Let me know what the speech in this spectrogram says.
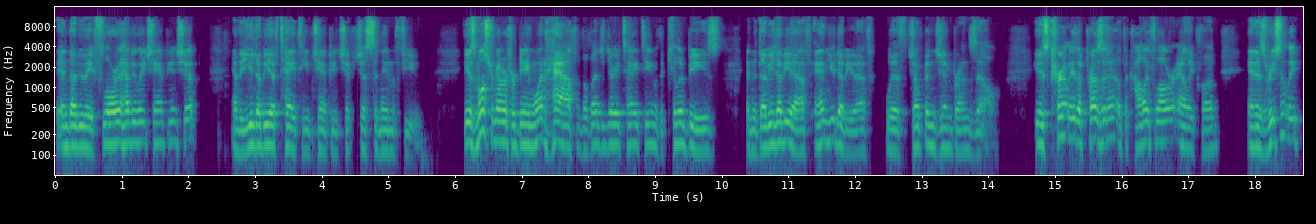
the NWA Florida Heavyweight Championship and the UWF Tag Team Championship, just to name a few. He is most remembered for being one half of the legendary tag team with the Killer Bees in the WWF and UWF with Jumpin' Jim Brunzell. He is currently the president of the Cauliflower Alley Club and has recently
